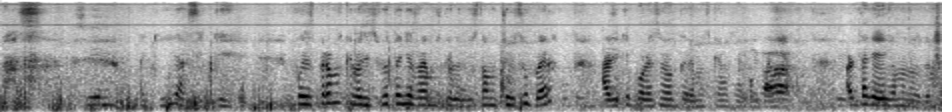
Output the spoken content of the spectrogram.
más aquí, así que pues esperamos que los disfruten, ya sabemos que les gusta mucho el súper, así que por eso queremos que nos acompañen. Ahorita que llegamos nos vemos.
